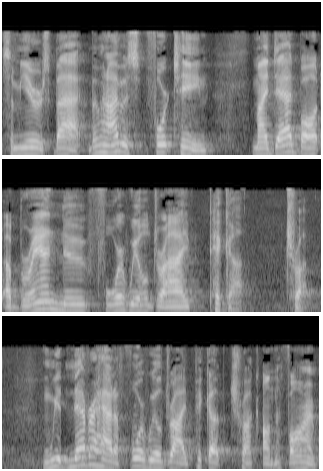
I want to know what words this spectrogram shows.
some years back, but when I was 14, my dad bought a brand new four wheel drive pickup truck. We had never had a four wheel drive pickup truck on the farm.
